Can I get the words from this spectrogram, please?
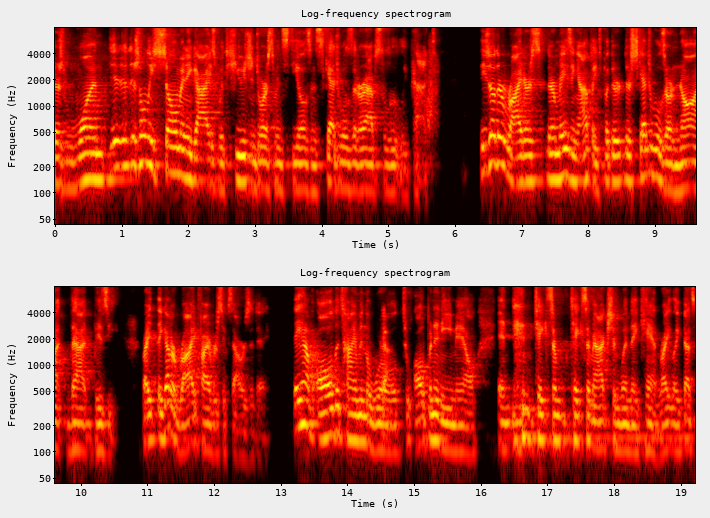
There's one, there's only so many guys with huge endorsement deals and schedules that are absolutely packed. These other riders, they're amazing athletes, but their, their schedules are not that busy, right? They got to ride five or six hours a day. They have all the time in the world yeah. to open an email and, and take some take some action when they can, right? Like that's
